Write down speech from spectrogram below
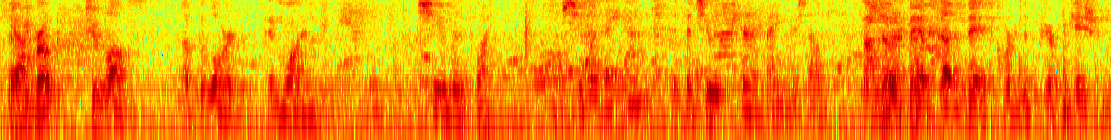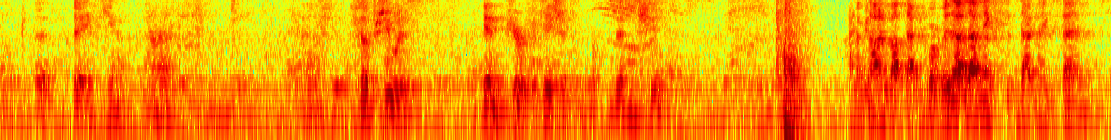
So Yeah. he broke two laws of the Lord in one. She was. Point. She wasn't clean. It said she was purifying herself from. So her they have seven days according to the purification that they can't interact. Uh, so if she was in purification, then she. I, I mean- thought about that before, but that, that makes that makes sense.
